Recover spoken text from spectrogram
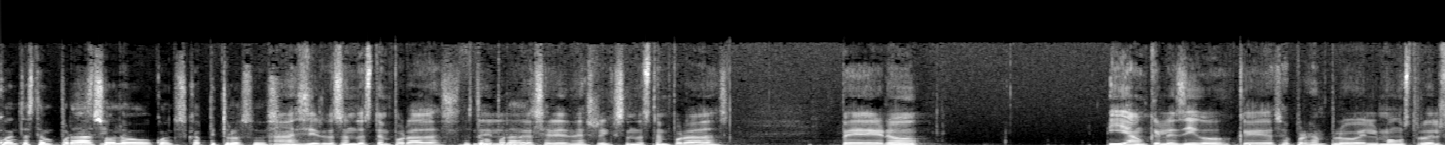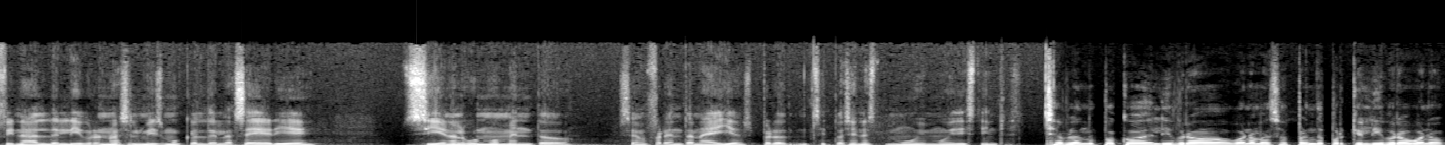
¿Cuántas temporadas son o cuántos capítulos son? Ah, es cierto, son dos temporadas ¿Dos de temporadas? la serie de Netflix, son dos temporadas. Pero y aunque les digo que, o sea, por ejemplo, el monstruo del final del libro no es el mismo que el de la serie, sí en algún momento se enfrentan a ellos, pero en situaciones muy muy distintas. Si hablando un poco del libro, bueno, me sorprende porque el libro, bueno,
